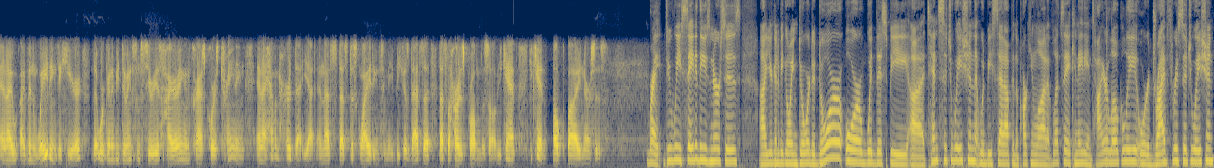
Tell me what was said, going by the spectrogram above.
And I, I've been waiting to hear that we're going to be doing some serious hiring and crash course training, and I haven't heard that yet. And that's that's disquieting to me because that's a that's the hardest problem to solve. You can't you can't bulk buy nurses. Right. Do we say to these nurses, uh, you're going to be going door to door, or would this be a tent situation that would be set up in the parking lot of, let's say, a Canadian Tire locally or a drive through situation?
